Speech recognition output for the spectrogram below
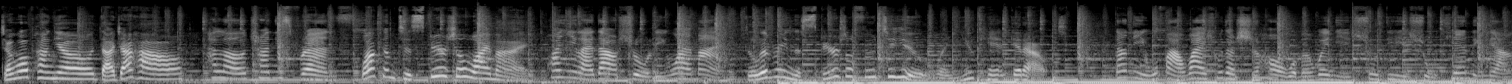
中国朋友，大家好 Hello Chinese friends， ，Welcome to Spiritual 外卖欢迎来到属灵外卖。 ，delivering the spiritual food to you when you can't get out. 当你无法外出的时候，我们为你速递属天灵粮。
